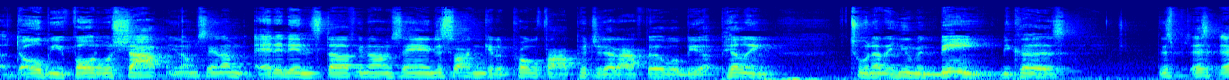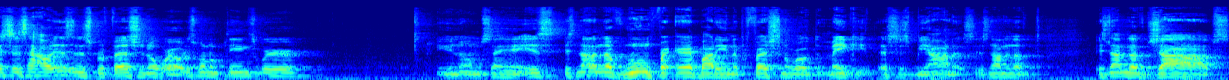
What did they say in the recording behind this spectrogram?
Adobe Photoshop. You know what I'm saying? I'm editing stuff. You know what I'm saying? Just so I can get a profile picture that I feel will be appealing to another human being. Because this, that's, just how it is in this professional world. It's one of the things where, you know what I'm saying? It's, it's not enough room for everybody in the professional world to make it. Let's just be honest. It's not enough. It's not enough jobs,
